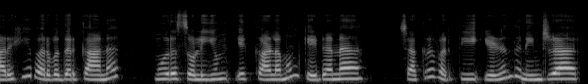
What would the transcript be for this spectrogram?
அருகே வருவதற்கான முரசொலியும் எக்காலமும் கேட்டன. சக்கரவர்த்தி எழுந்து நின்றார்.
